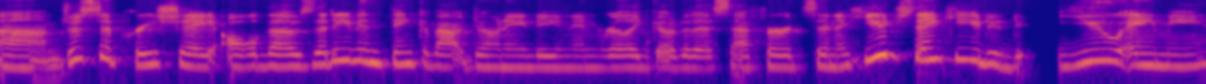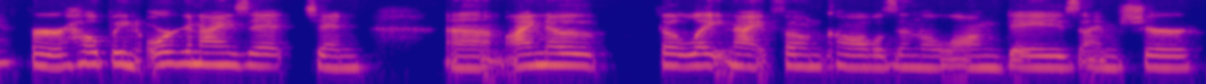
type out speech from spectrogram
um, just appreciate all those that even think about donating and really go to this efforts. And a huge thank you to you, Amy, for helping organize it. And um, I know the late night phone calls and the long days, I'm sure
